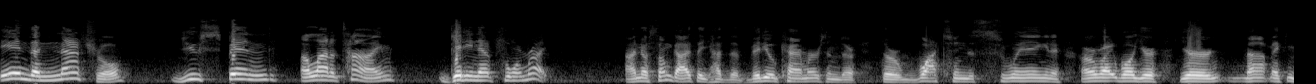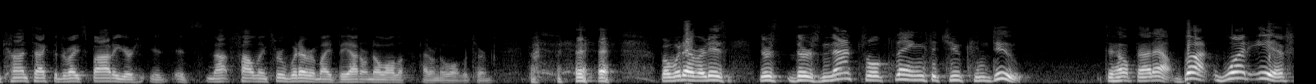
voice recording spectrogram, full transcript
In the natural, you spend a lot of time getting that form right. I know some guys they have the video cameras and they're they're watching the swing and all right, well you're you're not making contact at the right spot or you're it, it's not following through, whatever it might be. I don't know all the I don't know all the terms, but whatever it is, there's there's natural things that you can do to help that out. But what if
